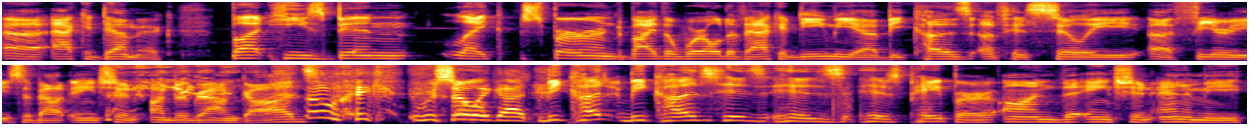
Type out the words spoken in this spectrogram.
uh, academic, but he's been like spurned by the world of academia because of his silly uh, theories about ancient underground gods. Oh my, g- So oh my god. because because his his his paper on the ancient enemy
